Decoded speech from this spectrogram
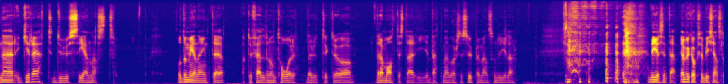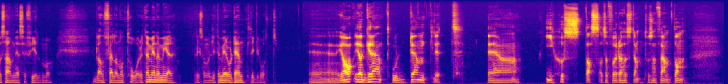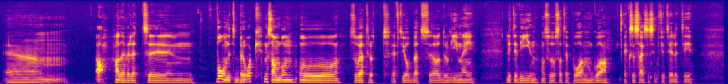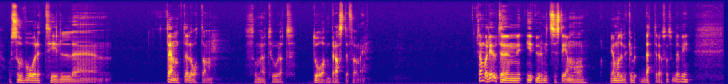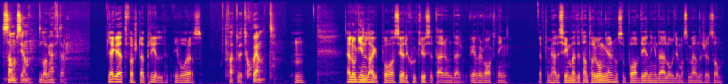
När grät du senast? Och då menar jag inte att du fällde någon tår när du tyckte det var dramatiskt där i Batman vs. Superman som du gillar. Det gills inte. Jag brukar också bli känslosam när jag ser film och ibland fälla någon tår. Utan jag menar mer, liksom lite mer ordentlig gråt. Eh, ja, jag grät ordentligt eh, i höstas, alltså förra hösten, 2015. Ehm, ja, hade väl ett eh, vanligt bråk med sambon och så var jag trött efter jobbet så jag drog i mig lite vin och så satte jag på Amgoa, Exercises in Futility. Och så var det till eh, femte låten som jag tror att då brast det för mig. Sen var det ute ur mitt system och jag mådde mycket bättre och så, så blev vi sams igen dagen efter. Jag grät första april i våras För att du är ett skämt. mm. Jag låg inlagd på Södersjukhuset där under övervakning Eftersom jag hade svimmat ett antal gånger och så på avdelningen där låg det en massa människor som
